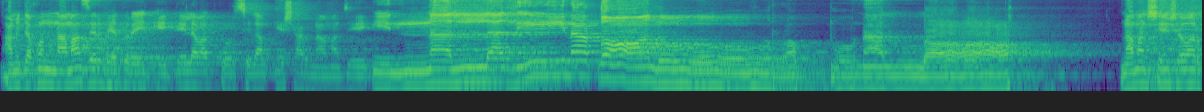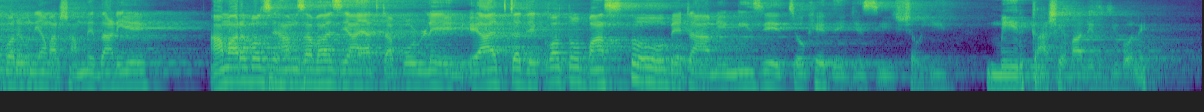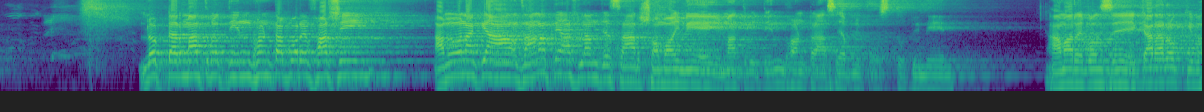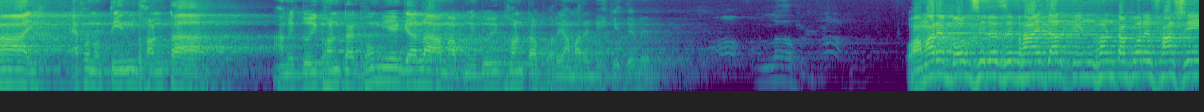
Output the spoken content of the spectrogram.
আমি তখন নামাজের ভেতরে এই তেলাওয়াত করছিলাম, এশার নামাজে, ইন্নাল্লাযীনা ক্বালু রাব্বুনাল্লাহ। নামাজ শেষ হওয়ার পরে উনি আমার সামনে দাঁড়িয়ে আমার বলছে, হামজা ভাই যে আয়াতটা পড়লেন। এই আয়াতটা যে কত বাস্তব, এটা আমি নিজে চোখে দেখেছি শহীদ মীর কাশেম আলীর জীবনে। লোকটার মাত্র তিন ঘণ্টা পরে ফাঁসি। আমি ওনাকে জানাতে আসলাম যে, স্যার, সময় নেই, মাত্র তিন ঘণ্টা আছে, আপনি প্রস্তুতি নিন। আমারে বলছে, কারারক্ষী ভাই, এখনও তিন ঘণ্টা। আমি দুই ঘণ্টা ঘুমিয়ে গেলাম, আপনি দুই ঘণ্টা পরে আমারে ডেকে দেবেন। আমারে বলছিল যে, ভাই, যার তিন ঘণ্টা পরে ফাঁসি,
